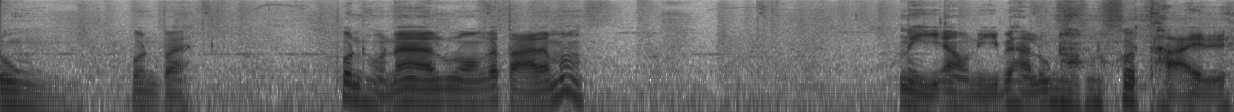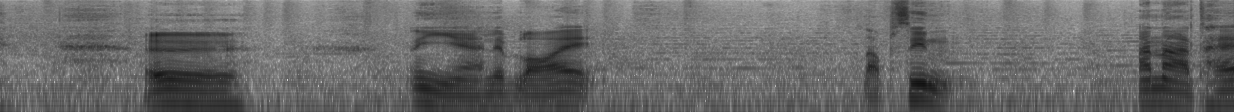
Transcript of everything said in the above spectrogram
ลุงพ่นไปพ่นหัวหน้าลูกน้องก็ตายแล้วมั้งหนีเอาหนีไปหาลูกน้องลูกก็ตายเลยเออนี่ไงเรียบร้อยดับสิ้นอนาถแท้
